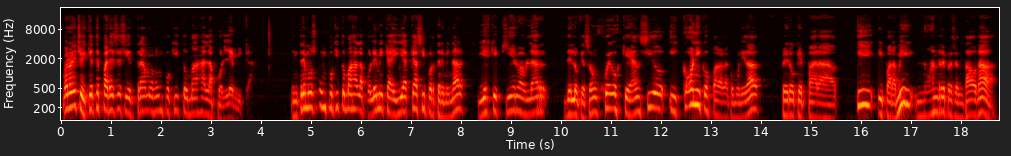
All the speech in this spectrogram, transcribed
Bueno Nicho ¿y qué te parece si entramos un poquito más a la polémica? entremos un poquito más a la polémica y ya casi por terminar y es que quiero hablar de lo que son juegos que han sido icónicos para la comunidad, pero que para ti y para mí no han representado nada.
